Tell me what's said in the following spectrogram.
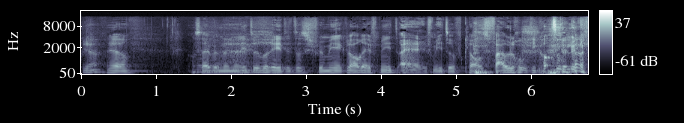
ja. ja. Also eben, wenn wir nicht darüber reden, das ist für mich ein klarer Elfmeter, äh, Elfmeter auf Klaus, Foul, die ganze Glück.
